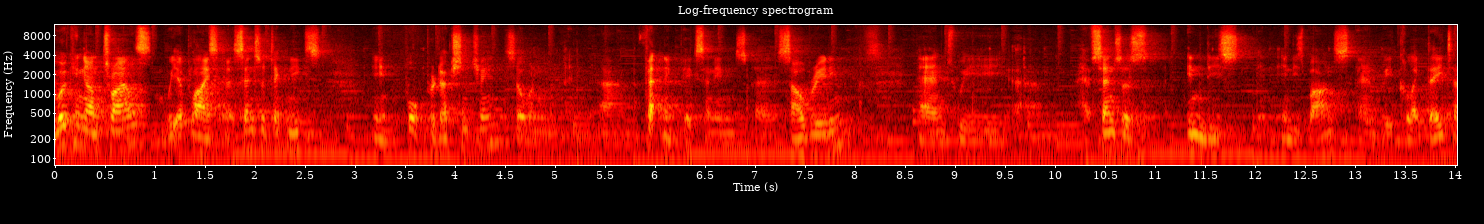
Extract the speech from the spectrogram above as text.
working on trials. We apply uh, sensor techniques in pork production chain, so in, in um, fattening pigs and in uh, sow breeding. And we um, have sensors in these, in, in, these barns and we collect data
